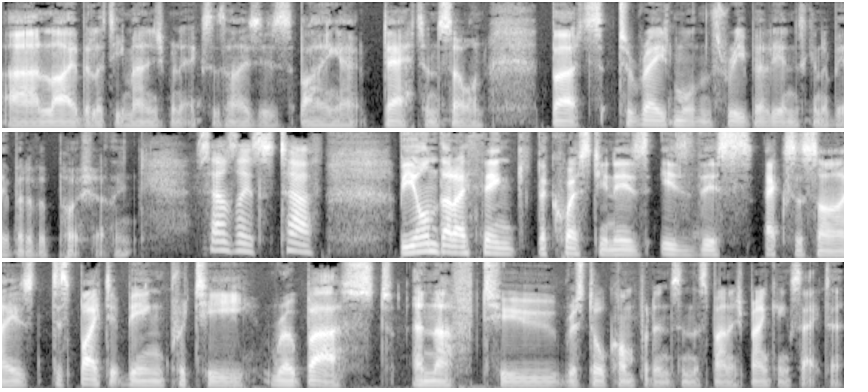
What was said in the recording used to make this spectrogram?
uh, liability management exercises, buying out debt, and so on. But to raise more than 3 billion is going to be a bit of a push, I think. Sounds like it's tough. Beyond that, I think the question is is this exercise, despite it being pretty robust, enough to restore confidence in the Spanish banking sector?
